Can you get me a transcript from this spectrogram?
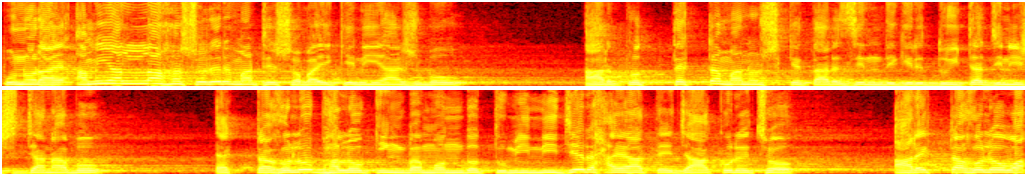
পুনরায় আমি আল্লাহ হাসরের মাঠে সবাইকে নিয়ে আসব আর প্রত্যেকটা মানুষকে তার জিন্দিগির দুইটা জিনিস জানাব। একটা হলো ভালো কিংবা মন্দ, তুমি নিজের হায়াতে যা করেছ। আরেকটা হলো ওয়া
